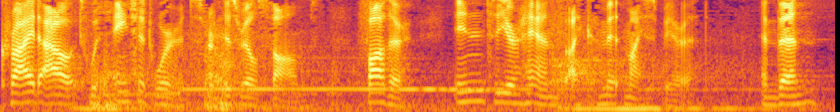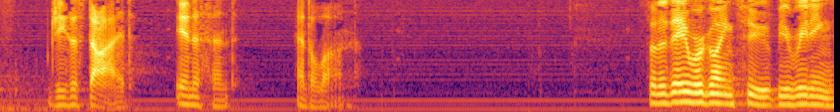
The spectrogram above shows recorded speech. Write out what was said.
cried out with ancient words from Israel's Psalms Father, into your hands I commit my spirit. And then Jesus died, innocent and alone. So today we're going to be reading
